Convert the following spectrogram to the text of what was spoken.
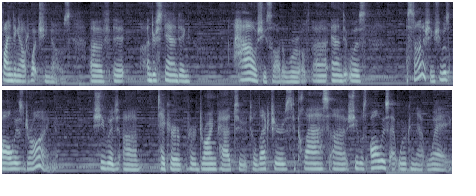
finding out what she knows, of uh, understanding how she saw the world, uh, and it was astonishing. She was always drawing. She would uh, take her, her drawing pad to, to lectures, to class. Uh, she was always at work in that way.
